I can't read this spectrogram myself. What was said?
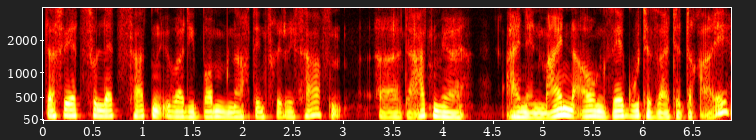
das wir jetzt zuletzt hatten über die Bomben nach den Friedrichshafen. Äh, da hatten wir eine in meinen Augen sehr gute Seite 3.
